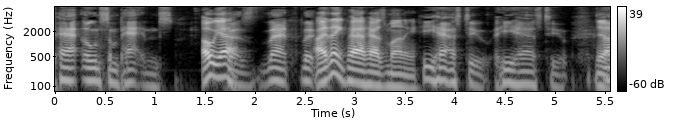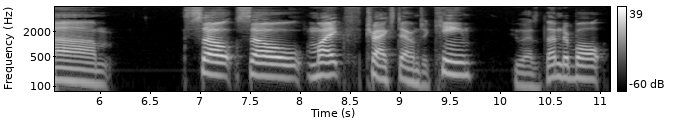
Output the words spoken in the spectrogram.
Pat owns some patents. Oh yeah, that, that I think Pat has money. he has to. He has to. Yeah. Um. So so Mike f- tracks down Jakeem, who has Thunderbolt,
